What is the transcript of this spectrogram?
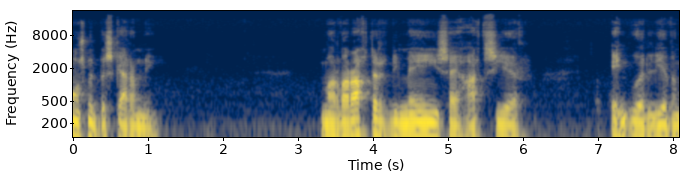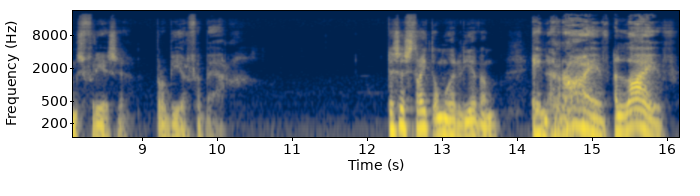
ons moet beskerm nie. Maar waaragter die mens sy hartseer en oorlewingsvrese probeer verberg. Dis 'n stryd om oorlewing en arrive alive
